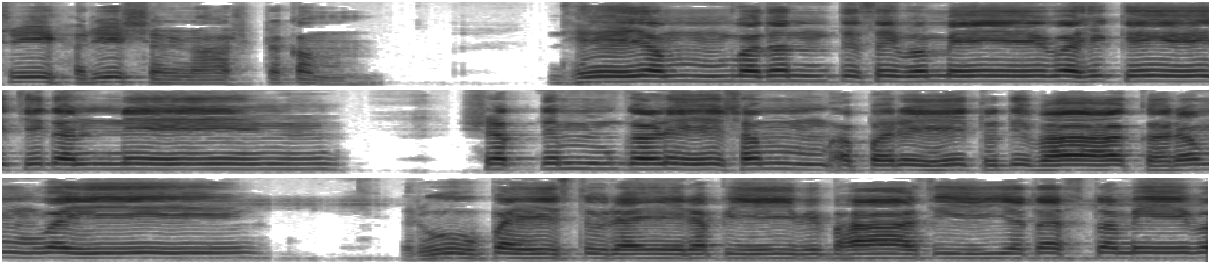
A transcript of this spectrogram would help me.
श्रीहरिशरणाष्टकम्। ध्येयं वदन्ति शिवमेव हि केचिदन्ये। शक्तिं गणेशम् अपरेतु दिवाकरं वै। रूपैस्तुरैरपि विभासि यतस्त्वमेव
